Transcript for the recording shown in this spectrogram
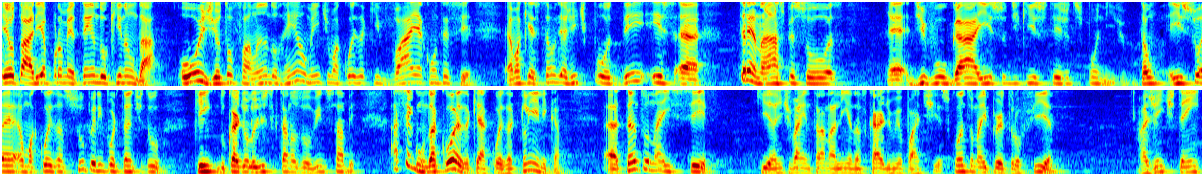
eu estaria prometendo o que não dá. Hoje eu estou falando realmente uma coisa que vai acontecer. É uma questão de a gente poder é, treinar as pessoas, é, divulgar isso, de que isso esteja disponível. Então, isso é uma coisa super importante do, quem, do cardiologista que está nos ouvindo saber. A segunda coisa, que é a coisa clínica, é, tanto na IC, que a gente vai entrar na linha das cardiomiopatias, quanto na hipertrofia, a gente tem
